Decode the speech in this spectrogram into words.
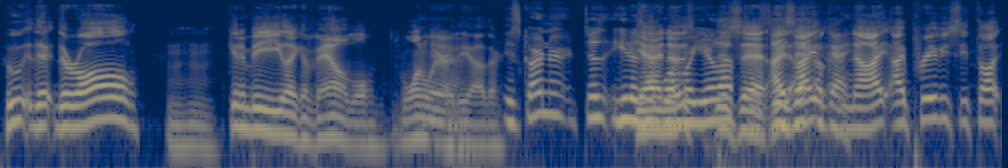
Who they're, they're all Mm-hmm. going to be like available one way or the other. Is Gardner? Does he doesn't yeah, have no, one more year this left? is it. Is I, it? I- okay. No, I, I previously thought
